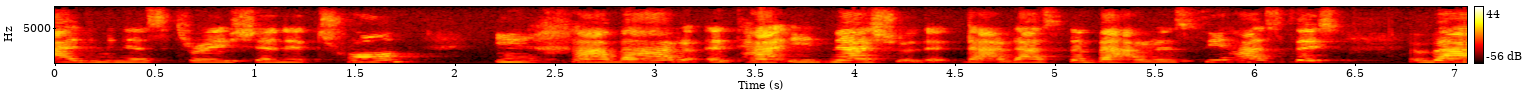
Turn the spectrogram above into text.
ادمینستریشن ترامپ این خبر تایید نشده. در دست بررسی هستش. و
